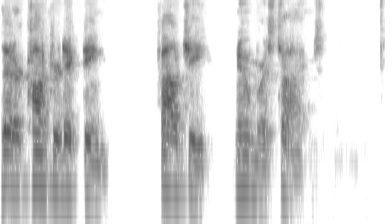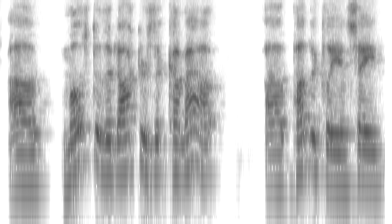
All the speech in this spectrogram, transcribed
that are contradicting Fauci numerous times. Uh, most of the doctors that come out uh, publicly and say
